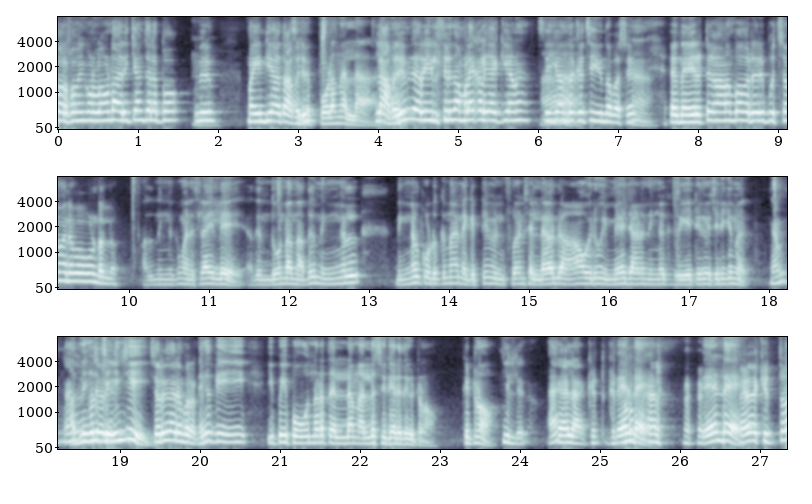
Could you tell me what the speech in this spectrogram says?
പെർഫോമിങ് ഉള്ളതുകൊണ്ടായിരിക്കാം ചിലപ്പോൾ ഇവരും മൈൻഡ് ചെയ്യാത്ത അവരും അല്ല അവരും റീൽസിൽ നമ്മളെ കളിയാക്കിയാണ് ശ്രീകാന്ത് ഒക്കെ ചെയ്യുന്നത്. പക്ഷെ നേരിട്ട് കാണുമ്പോൾ അവരുടെ ഒരു പുച്ഛം അനുഭവം ഉണ്ടല്ലോ. അത് നിങ്ങൾക്ക് മനസ്സിലായില്ലേ? അത് എന്തുകൊണ്ടാണ് അത് നിങ്ങൾ നിങ്ങൾ കൊടുക്കുന്ന നെഗറ്റീവ് ഇൻഫ്ലുവൻസ് എല്ലാവരും ആ ഒരു ഇമേജ് ആണ് നിങ്ങൾക്ക് ക്രിയേറ്റ് ചെയ്ത് വെച്ചിരിക്കുന്നത്. അത് നിങ്ങൾ ചേഞ്ച് ചെയ്യും. ചെറിയ കാര്യം പറയട്ടെ. നിങ്ങൾക്ക് ഈ ഇപ്പൊ ഈ പോകുന്നിടത്തെല്ലാം നല്ല സ്വീകാര്യത കിട്ടണോ? കിട്ടണോ? ഇല്ല. കിട്ടണ്ടേ കിട്ട- കിട്ടണം. വേണ്ടേ? കിട്ടണ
